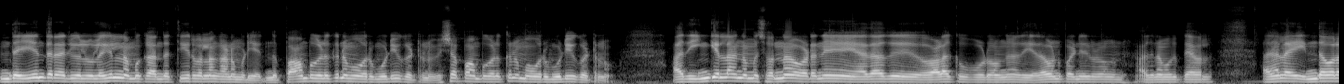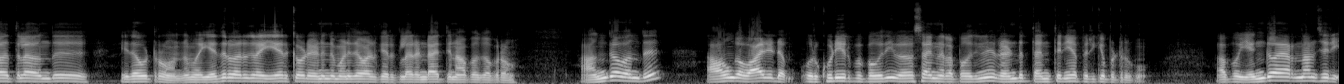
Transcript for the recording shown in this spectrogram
இந்த இயந்திர அறிவியல் உலகில் நமக்கு அந்த தீர்வெல்லாம் காண முடியாது. இந்த பாம்புகளுக்கு நம்ம ஒரு முடிவு கட்டணும். விஷ பாம்புகளுக்கு நம்ம ஒரு முடிவு கட்டணும். அது இங்கெல்லாம் நம்ம சொன்னால் உடனே ஏதாவது வழக்கு போடுவாங்க. அது ஏதோ ஒன்று பண்ணிடுவாங்க அது நமக்கு தேவையில்ல. அதனால் இந்த உலகத்தில் வந்து இதை விட்டுருவோம். நம்ம எதிர் வருகிற இயற்கையோடு இணைந்த மனித வாழ்க்கை இருக்குல்ல ரெண்டாயிரத்தி நாற்பதுக்கு அப்புறம். அங்கே வந்து அவங்க வாழிடம் ஒரு குடியிருப்பு பகுதி விவசாய நிலப்பகுதின்னு ரெண்டு தனித்தனியாக பிரிக்கப்பட்டிருக்கும். அப்போ எங்கே இருந்தாலும் சரி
